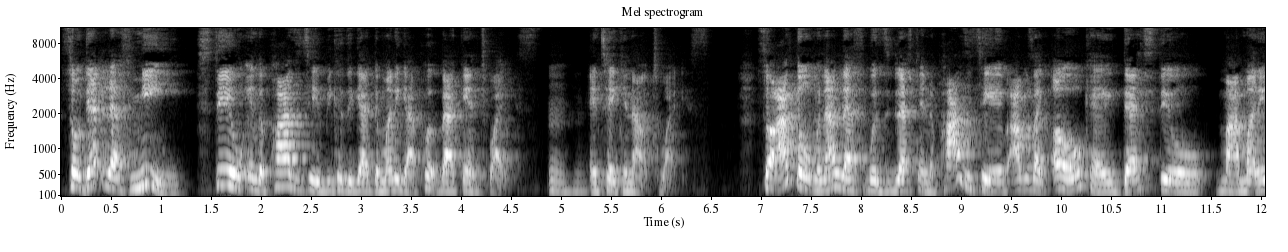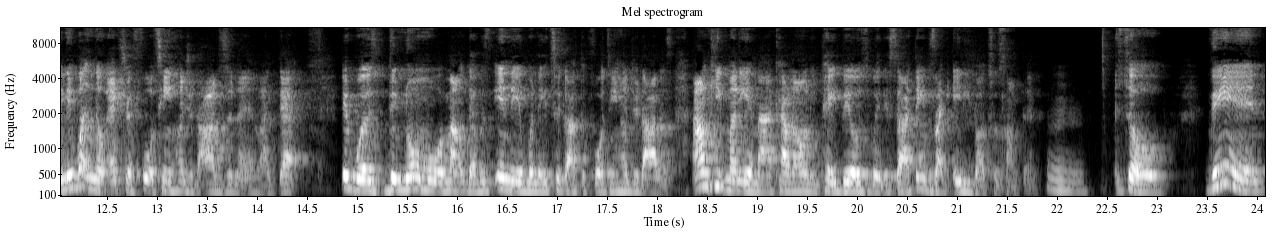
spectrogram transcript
So that left me still in the positive because they got the money got put back in twice Mhm. and taken out twice. So I thought when I left was left in the positive, I was like, oh, okay, that's still my money. And it wasn't no extra fourteen hundred dollars or nothing like that. It was the normal amount that was in there when they took out the fourteen hundred dollars. I don't keep money in my account, I only pay bills with it. So I think it was like eighty bucks or something. Mhm. So then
